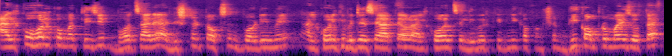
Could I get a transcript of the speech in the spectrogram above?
अल्कोहल को मत लीजिए। बहुत सारे एडिशनल टॉक्सिन बॉडी में अल्कोहल की वजह से आते हैं और अल्कोहल से लीवर किडनी का फ़ंक्शन भी कॉम्प्रोमाइज होता है,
